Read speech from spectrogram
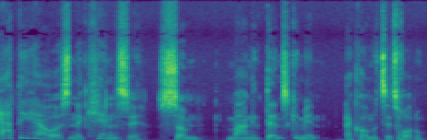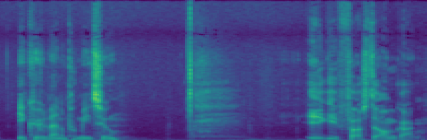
Er det her også en erkendelse, som mange danske mænd er kommet til, tror du, i kølvandet på MeToo? Ikke i første omgang.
